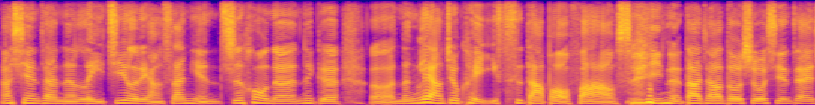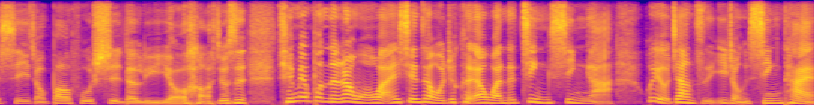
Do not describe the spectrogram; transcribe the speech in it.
那现在呢，累积了两三年之后呢，那个呃能量就可以一次大爆发啊。所以呢，大家都说现在是一种报复式的旅游哈，就是前面不能让我玩，现在我就可要玩的尽兴啊，会有这样子一种心态。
